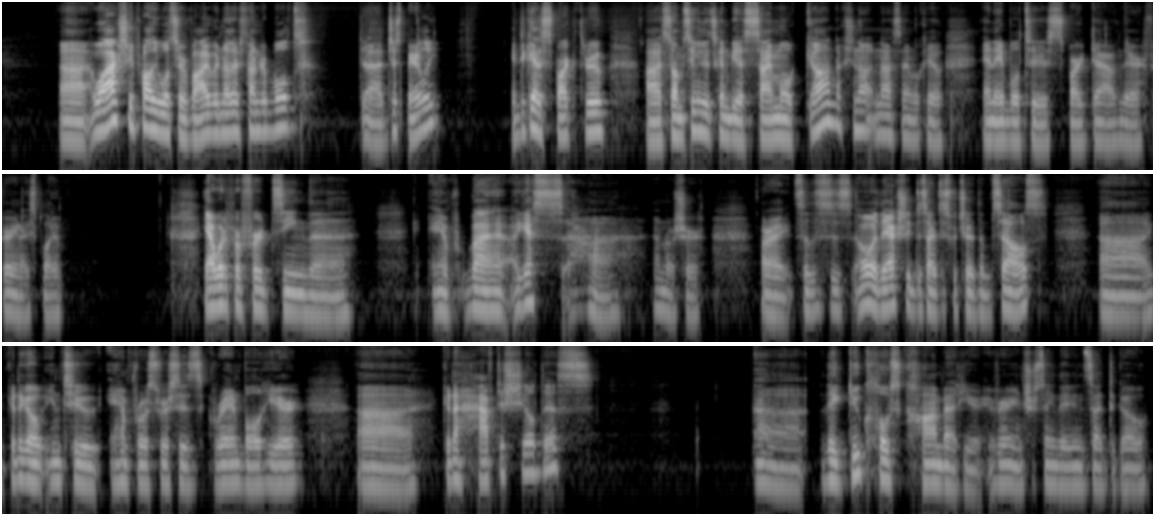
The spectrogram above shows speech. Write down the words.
Uh, well, actually, probably will survive another Thunderbolt, uh, just barely. It to get a spark through, uh, so I'm assuming it's going to be a simul. Oh, actually, not not simul KO, and able to spark down there. Very nice play. Yeah, I would have preferred seeing the amp, but I guess uh, I'm not sure. All right, so this is oh they actually decide to switch it themselves. Uh, gonna go into Ampharos versus Granbull here. Uh, gonna have to shield this. Uh, they do close combat here. Very interesting. They decide to go.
